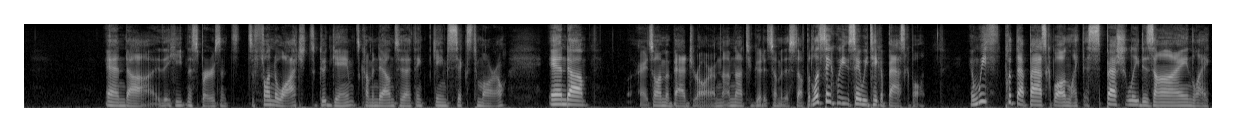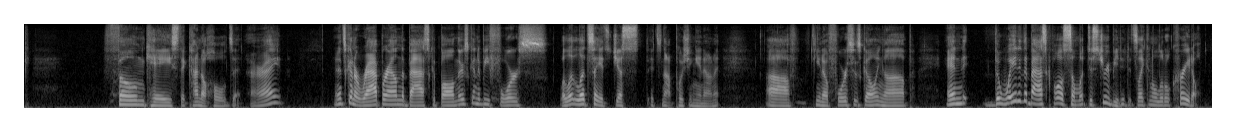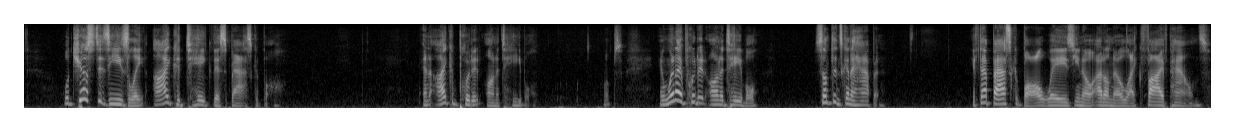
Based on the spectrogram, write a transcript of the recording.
and uh, the Heat and the Spurs. And it's, it's fun to watch. It's a good game. It's coming down to I think Game Six tomorrow. And um, all right, so I'm a bad drawer. I'm not, I'm not too good at some of this stuff. But let's take we say we take a basketball, and we put that basketball in like the specially designed like foam case that kind of holds it. All right, and it's going to wrap around the basketball, and there's going to be force. Well, let, us say it's just it's not pushing in on it. Uh, you know, forces going up. And the weight of the basketball is somewhat distributed. It's like in a little cradle. Well, just as easily, I could take this basketball and I could put it on a table. Whoops. And when I put it on a table, something's going to happen. If that basketball weighs, you know, I don't know, like five pounds,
